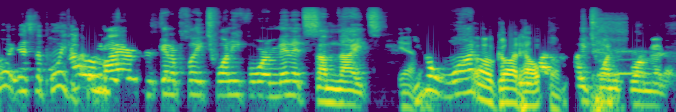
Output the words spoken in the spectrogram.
point. That's the point. Tyler Myers is going to play 24 minutes some nights. Yeah. You don't want Oh God help them. play 24 minutes.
